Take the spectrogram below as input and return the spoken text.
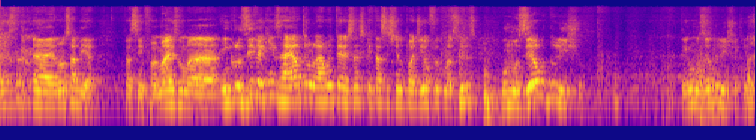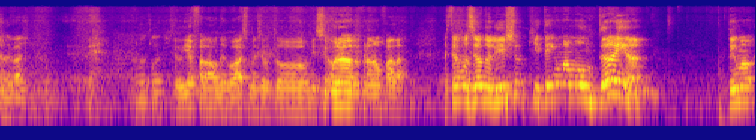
Essa. É, eu não sabia. Então, assim, foi mais uma. Inclusive, aqui em Israel tem um lugar muito interessante. Quem está assistindo pode ir. Eu fui com meus filhos. O Museu do Lixo. Tem um Museu do Lixo aqui em Pode Israel. Atlântico. Eu ia falar um negócio, mas eu tô me segurando para não falar. Mas tem o Museu do Lixo que tem uma montanha. Tem uma,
